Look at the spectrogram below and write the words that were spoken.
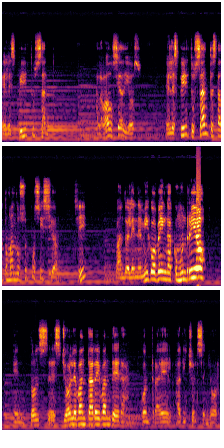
El Espíritu Santo, alabado sea Dios, el Espíritu Santo está tomando su posición, ¿sí? Cuando el enemigo venga como un río, entonces yo levantaré bandera contra él, ha dicho el Señor,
